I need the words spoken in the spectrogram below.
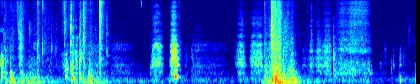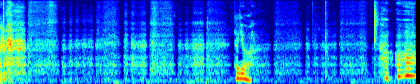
어, 어 잠깐만 저기요. 어, 어,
